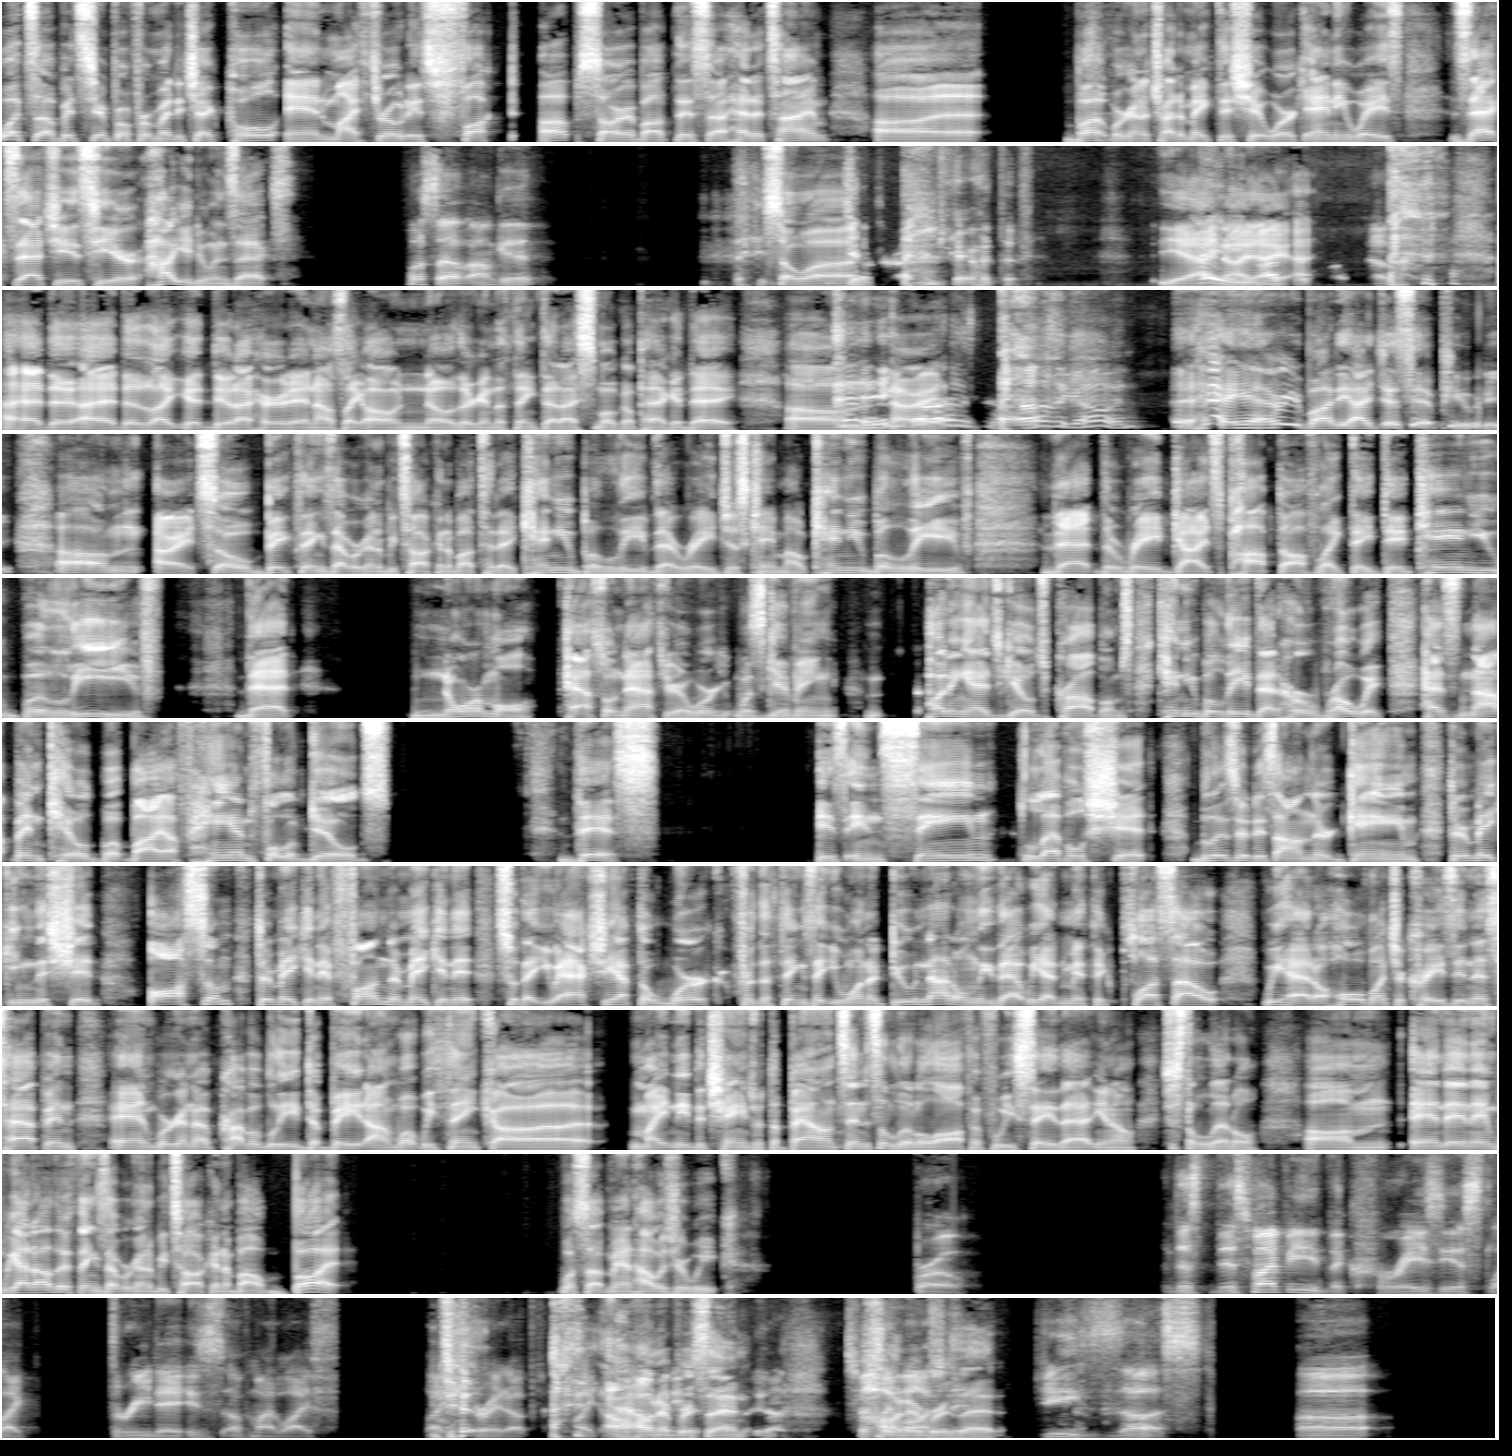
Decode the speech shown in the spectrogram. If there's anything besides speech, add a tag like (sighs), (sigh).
What's up? It's Jimpo from Ready Check Pull, and my throat is fucked up. Sorry about this ahead of time. Uh, but we're gonna try to make this shit work anyways. Zach Zachi is here. How you doing, Zach? What's up? I'm good. So, (laughs) uh, Jumped right there with the yeah, hey, I know. I, I, throat fucked up. (laughs) I had to, I had to, like, dude, I heard it, and I was like, oh no, they're gonna think that I smoke a pack a day. Um, hey all right. how's it going? (laughs) Hey everybody, I just hit puberty. Um, all right, so big things that we're going to be talking about today. Can you believe that Raid just came out? Can you believe that the Raid guides popped off like they did? Can you believe that normal Castle Nathria were, was giving cutting edge guilds problems? Can you believe that heroic has not been killed but by a handful of guilds? This is insane level shit. Blizzard is on their game. They're making this shit awesome. They're making it fun. They're making it so that you actually have to work for the things that you want to do. Not only that, we had Mythic Plus out. We had a whole bunch of craziness happen, and we're gonna probably debate on what we think uh might need to change with the balance and it's a little off if we say that you know just a little um and and, and we got other things that we're going to be talking about but what's up man how was your week Bro. This this might be the craziest like three days of my life. Like (laughs) straight up. Like A 100% 100% Jesus. Uh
